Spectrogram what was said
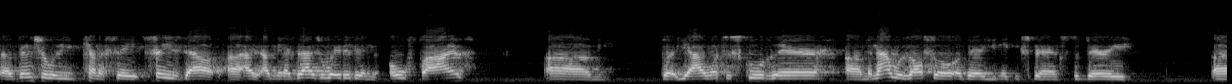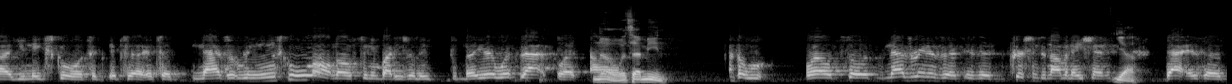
eventually kind of phased out. Uh, I, I, mean, I graduated in 05, um, but yeah, I went to school there, um, and that was also a very unique experience. It's a very uh, unique school. It's a it's a it's a Nazarene school. I don't know if anybody's really familiar with that, but um, no, what's that mean? So, well, so Nazarene is a is a Christian denomination. Yeah, that is a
